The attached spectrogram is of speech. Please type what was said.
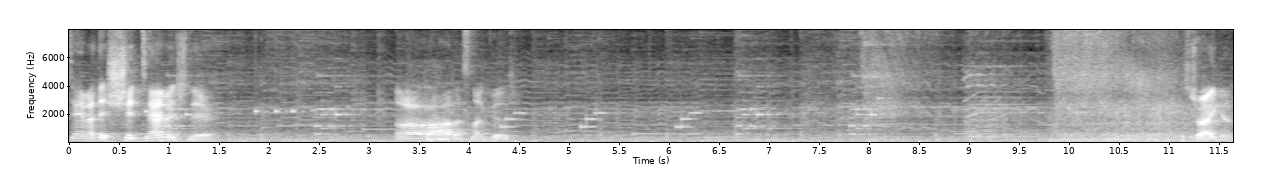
Damn, I did shit damage there. Ah, that's not good. Let's try again.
